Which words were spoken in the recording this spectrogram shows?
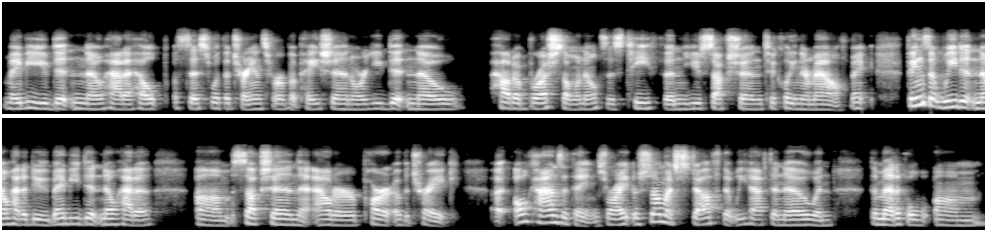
maybe you didn't know how to help assist with the transfer of a patient or you didn't know how to brush someone else's teeth and use suction to clean their mouth. Things that we didn't know how to do. Maybe you didn't know how to um, suction the outer part of a trach uh, all kinds of things, right? There's so much stuff that we have to know in the medical um,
